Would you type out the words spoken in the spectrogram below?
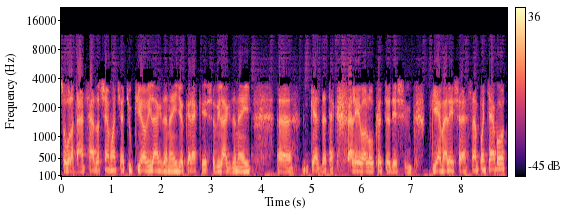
szóval a táncházat sem hagyhatjuk ki a világzenei gyökerek és a világzenei uh, kezdetek felé való kötődésünk kiemelése szempontjából.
